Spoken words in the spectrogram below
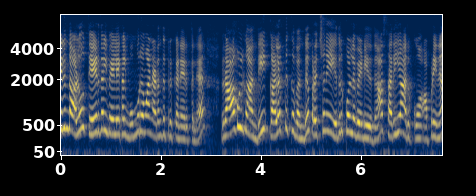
இருந்தாலும் தேர்தல் வேலைகள் மும்முரமா நடந்துட்டு இருக்க நேரத்துல ராகுல் காந்தி களத்துக்கு வந்து பிரச்சனையை எதிர்கொள்ள வேண்டியதுதான் சரியா இருக்கும் அப்படின்னு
